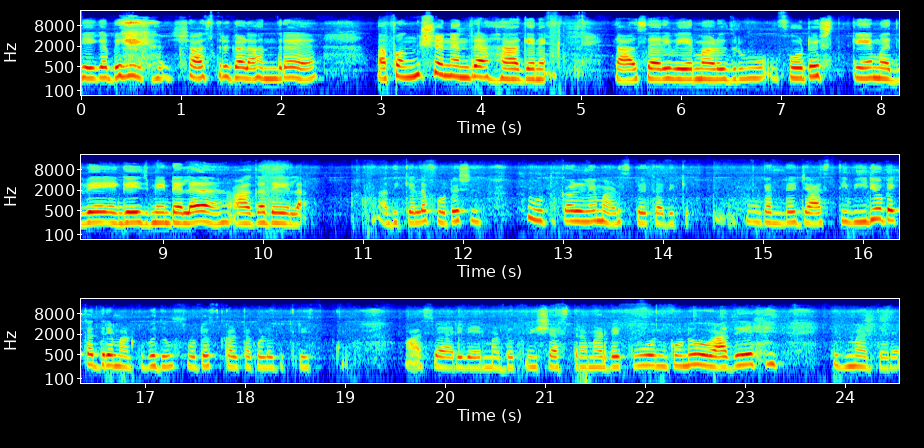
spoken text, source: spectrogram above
ಬೇಗ ಬೇಗ ಶಾಸ್ತ್ರಗಳ ಅಂದರೆ ಫಂಕ್ಷನ್ ಅಂದರೆ ಹಾಗೇ ಯಾವ ಸ್ಯಾರಿ ವೇರ್ ಮಾಡಿದ್ರು ಫೋಟೋಸ್ಗೆ ಮದುವೆ ಎಂಗೇಜ್ಮೆಂಟ್ ಎಲ್ಲ ಆಗೋದೇ ಇಲ್ಲ. ಅದಕ್ಕೆಲ್ಲ ಫೋಟೋ ಶೂಟ್ಗಳನ್ನೇ ಮಾಡಿಸ್ಬೇಕು ಅದಕ್ಕೆ. ಯಾಕಂದರೆ ಜಾಸ್ತಿ ವೀಡಿಯೋ ಬೇಕಾದರೆ ಮಾಡ್ಕೋಬೋದು ಫೋಟೋಸ್ಗಳು ತಗೊಳ್ಳೋದಕ್ಕೆ ರಿಸ್ಕು ಆ ಸ್ಯಾರಿ ವೇರ್ ಮಾಡಬೇಕು ಈ ಶಾಸ್ತ್ರ ಮಾಡಬೇಕು ಅಂದ್ಕೊಂಡು ಅದೇ ಇದು ಮಾಡ್ತಾರೆ.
